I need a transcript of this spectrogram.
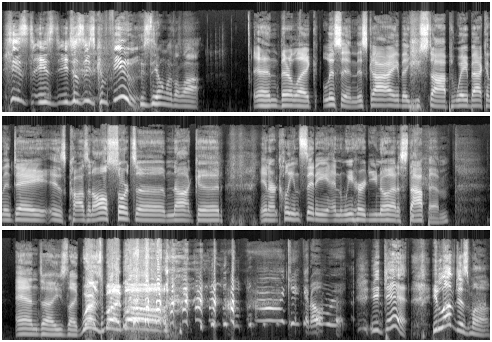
He's he's he just he's confused. He's dealing with a lot. and they're like, "Listen, this guy that you stopped way back in the day is causing all sorts of not good in our clean city, and we heard you know how to stop him." And uh, he's like, "Where's my mom?" I can't get over it. He can't. He loved his mom.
